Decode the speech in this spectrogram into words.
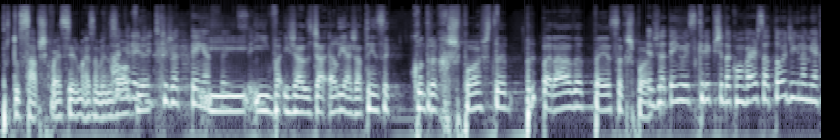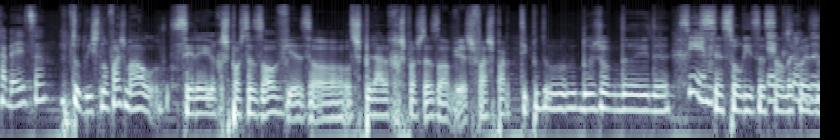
porque tu sabes que vai ser mais ou menos óbvia. Acredito que já tenha e, feito, sim. e e já, já, aliás, já tens a contra-resposta preparada para essa resposta. Eu já tenho o script da conversa todinho na minha cabeça. Tudo isto não faz mal. Serem respostas óbvias ou esperar respostas óbvias faz parte tipo do, do jogo de, de Sim, é- É sensualização da questão coisa.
